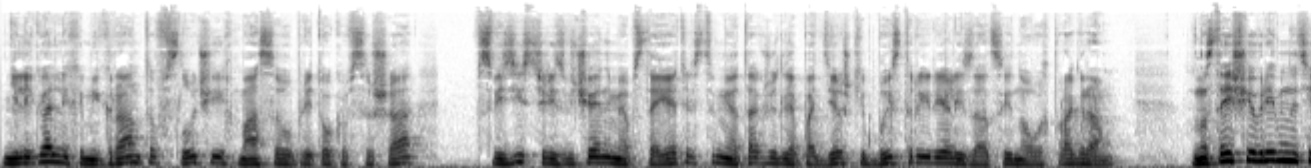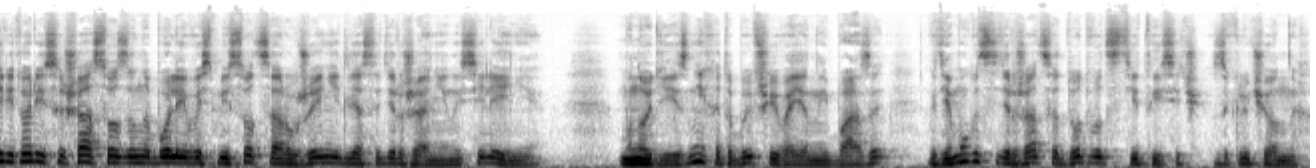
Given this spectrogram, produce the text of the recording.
нелегальных иммигрантов в случае их массового притока в США в связи с чрезвычайными обстоятельствами, а также для поддержки быстрой реализации новых программ. В настоящее время на территории США создано более 800 сооружений для содержания населения. Многие из них – это бывшие военные базы, где могут содержаться до 20 тысяч заключенных.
